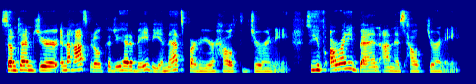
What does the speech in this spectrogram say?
Sometimes you're in the hospital because you had a baby, and that's part of your health journey. So you've already been on this health journey.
